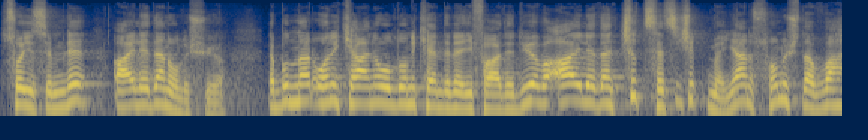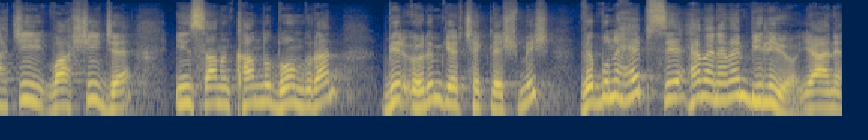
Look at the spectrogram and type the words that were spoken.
soy isimli aileden oluşuyor. E bunlar 12 hane olduğunu kendine ifade ediyor ve aileden çıt sesi çıkmıyor. Yani sonuçta vahci, vahşice insanın kanını donduran bir ölüm gerçekleşmiş ve bunu hepsi hemen hemen biliyor. Yani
